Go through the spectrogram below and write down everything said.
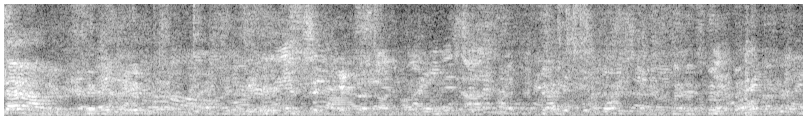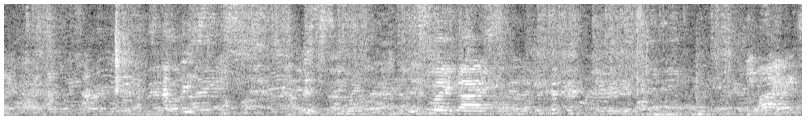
down, see you. This way, guys. Mike.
